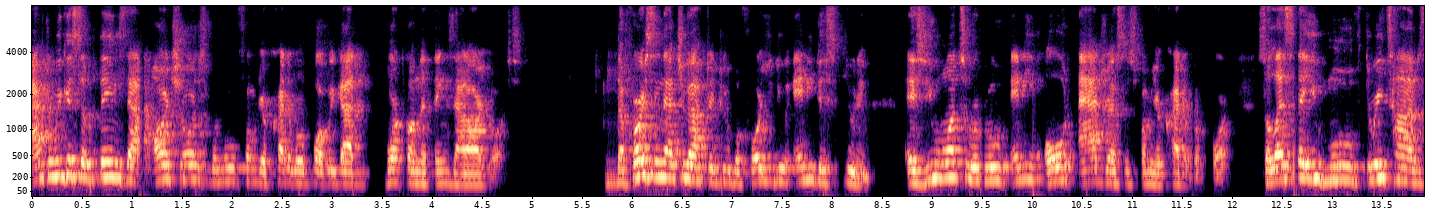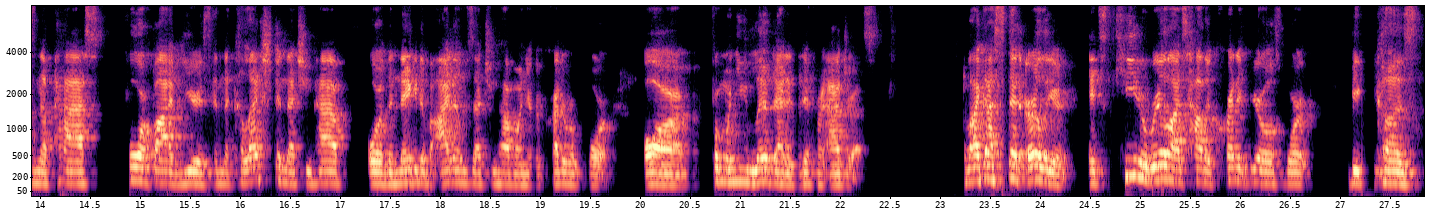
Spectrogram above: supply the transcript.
after we get some things that aren't yours removed from your credit report, we got to work on the things that are yours. The first thing that you have to do before you do any disputing is you want to remove any old addresses from your credit report. So let's say you've moved three times in the past four or five years and the collection that you have or the negative items that you have on your credit report are from when you lived at a different address. Like I said earlier, it's key to realize how the credit bureaus work because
